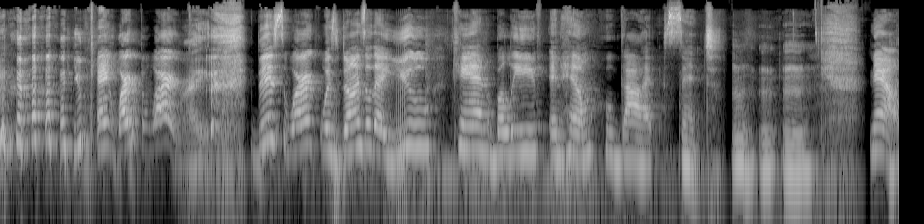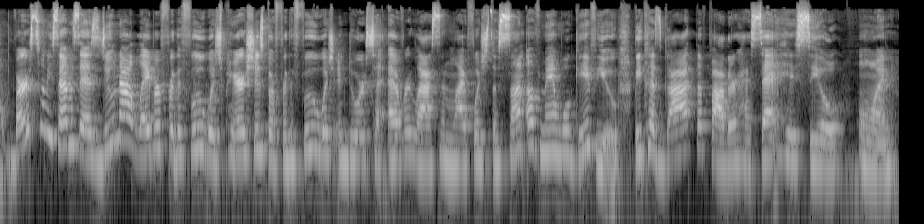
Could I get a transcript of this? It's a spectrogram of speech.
you can't work the work. right. This work was done so that you can believe in him who God sent. Mm, mm, mm. Now, verse 27 says, Do not labor for the food which perishes, but for the food which endures to everlasting life, which the Son of Man will give you, because God the Father has set his seal on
